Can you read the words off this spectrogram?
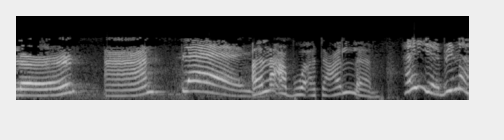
learn and play. ألعب وأتعلم. هيا بنا.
